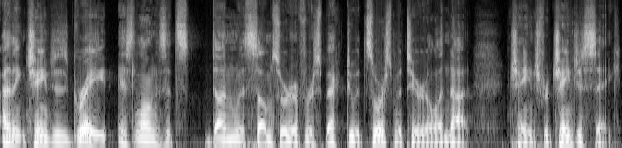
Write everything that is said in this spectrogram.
I think change is great as long as it's done with some sort of respect to its source material and not change for change's sake.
